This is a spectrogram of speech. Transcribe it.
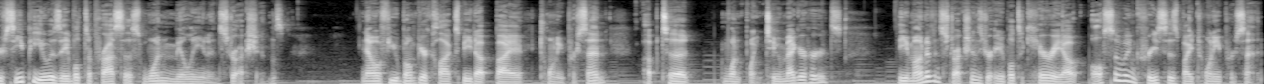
your CPU is able to process 1 million instructions. Now if you bump your clock speed up by 20%, up to 1.2 MHz, the amount of instructions you're able to carry out also increases by 20%.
